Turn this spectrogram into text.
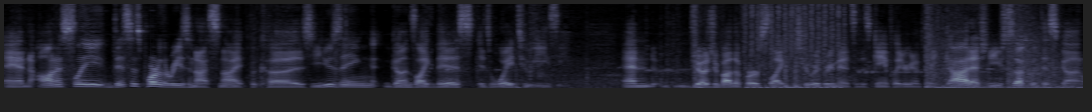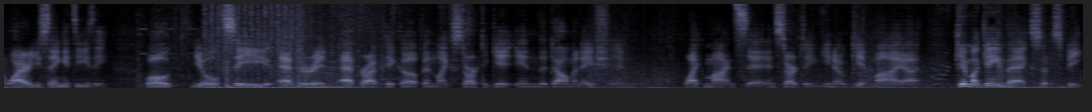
and honestly, this is part of the reason I snipe, because using guns like this is way too easy. And judging by the first, like, two or three minutes of this gameplay, you're to think, God, Ashton, you suck with this gun. Why are you saying it's easy? Well, you'll see after it, after I pick up and, like, start to get in the domination, like, mindset and start to, you know, get my, uh, get my game back, so to speak.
